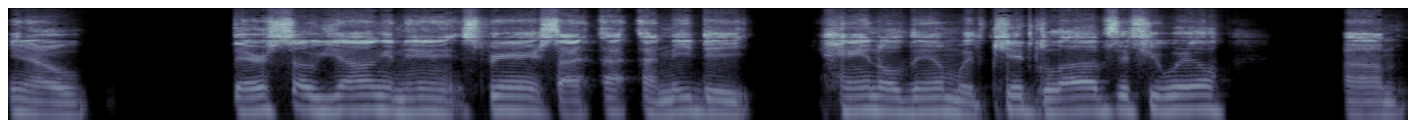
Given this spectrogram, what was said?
you know, they're so young and inexperienced, I, I, I need to handle them with kid gloves, if you will. Um,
